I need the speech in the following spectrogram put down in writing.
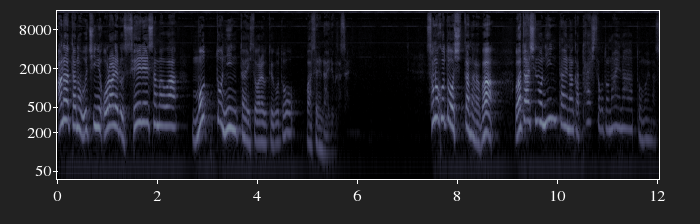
あなたのうちにおられる精霊様はもっと忍耐しておられるということを忘れないでください。そのことを知ったならば私の忍耐なんか大したことないなと思います。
